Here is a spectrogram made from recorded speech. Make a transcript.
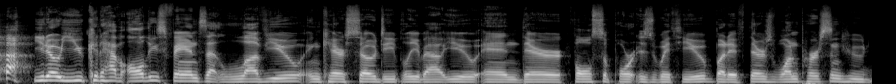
you know, you could have all these fans that love you and care so deeply about you and their full support is with you, but if there's one person who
